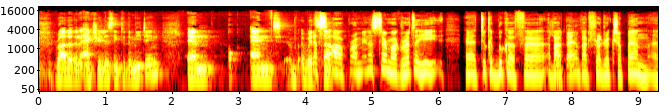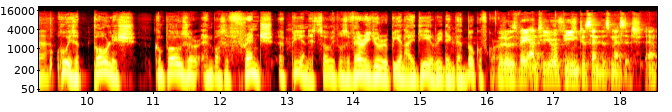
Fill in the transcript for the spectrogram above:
rather than actually listening to the meeting. Um, and with That's some, our prime minister, Mark Rutte. He uh, took a book of uh, about Chopin. about Frederick Chopin. Uh, Who is a Polish composer and was a French uh, pianist, so it was a very European idea reading that book, of course. But it was very anti-European to send this message. Yeah? Um,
